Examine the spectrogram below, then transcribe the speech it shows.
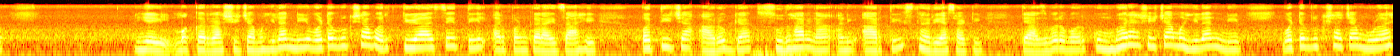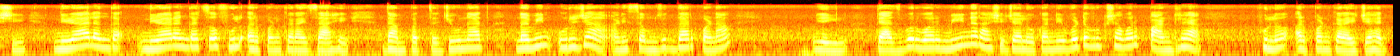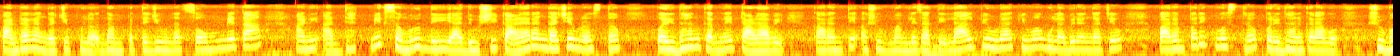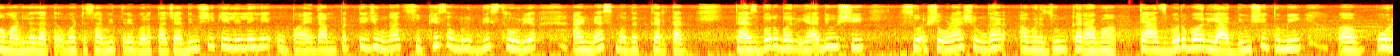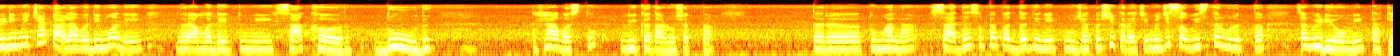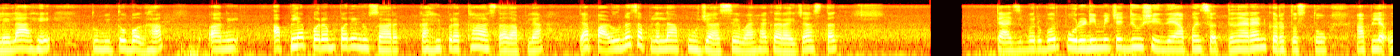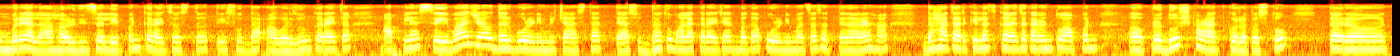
येईल. मकर राशीच्या महिलांनी वटवृक्षावर तिळाचे तेल अर्पण करायचं आहे. पतीच्या आरोग्यात सुधारणा आणि आर्थिक स्थैर्यासाठी त्याचबरोबर कुंभ राशीच्या महिलांनी वटवृक्षाच्या मुळाशी निळ्या रंगा निळ्या रंगाचं फूल अर्पण करायचं आहे. दाम्पत्य जीवनात नवीन ऊर्जा आणि समजूतदारपणा येईल. त्याचबरोबर मीन राशीच्या लोकांनी वटवृक्षावर पांढऱ्या फुलं अर्पण करायची आहेत. पांढऱ्या रंगाची फुलं दाम्पत्य जीवनात सौम्यता आणि आध्यात्मिक समृद्धी या दिवशी काळ्या रंगाचे व्रस्त परिधान करणे टाळावे कारण ते अशुभ मानले जाते. लाल पिवळा किंवा गुलाबी रंगाचे पारंपरिक वस्त्र परिधान करावं शुभ मानलं जातं. वटसावित्री व्रताच्या दिवशी केलेले हे उपाय दाम्पत्य जीवनात सुखी समृद्धी स्थौर्य आणण्यास मदत करतात. त्याचबरोबर या दिवशी सोळा शृंगार आवर्जून करावा. त्याचबरोबर या दिवशी तुम्ही पौर्णिमेच्या कालावधीमध्ये घरामध्ये तुम्ही साखर दूध ह्या वस्तू विकत आणू शकता. तर तुम्हाला साध्या सोप्या पद्धतीने पूजा कशी करायची? म्हणजे सविस्तर वृत्तचा व्हिडिओ मी टाकलेला आहे. तुम्ही तो बघा. आणि आपल्या परंपरेनुसार काही प्रथा असतात आपल्या त्या पाळूनच आपल्याला पूजा सेवा ह्या करायच्या असतात. त्याचबरोबर पौर्णिमेच्या दिवशी जे आपण सत्यनारायण करत असतो आपल्या उंबऱ्याला हळदीचं लेपन करायचं असतं ते सुद्धा आवर्जून करायचं. आपल्या सेवा ज्या दर पौर्णिमेच्या असतात त्यासुद्धा तुम्हाला करायच्या आहेत. बघा पौर्णिमाचा सत्यनारायण हा दहा तारखेलाच करायचा कारण तो आपण प्रदोष काळात करत असतो. तर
